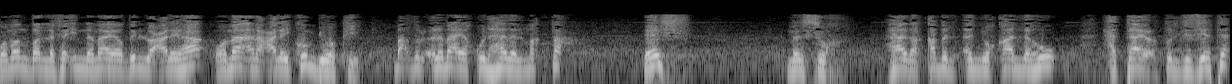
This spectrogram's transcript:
ومن ضل فإنما يضل عليها وما أنا عليكم بوكيل. بعض العلماء يقول هذا المقطع إيش؟ منسوخ. هذا قبل أن يقال له حتى يعطوا الجزية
